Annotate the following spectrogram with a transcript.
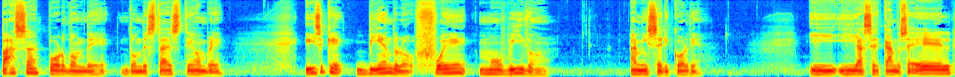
pasa por donde, donde está este hombre y dice que viéndolo fue movido a misericordia. Y, acercándose a él,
